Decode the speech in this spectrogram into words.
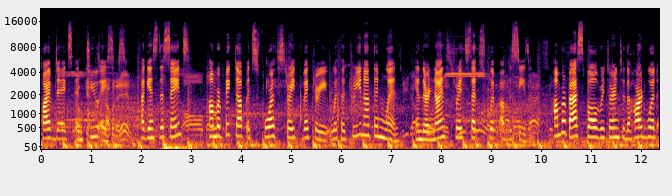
five digs, and two aces. Against the Saints, Humber picked up its fourth straight victory with a 3 0 win in their ninth straight set sweep of the season. Humber basketball returned to the hardwood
